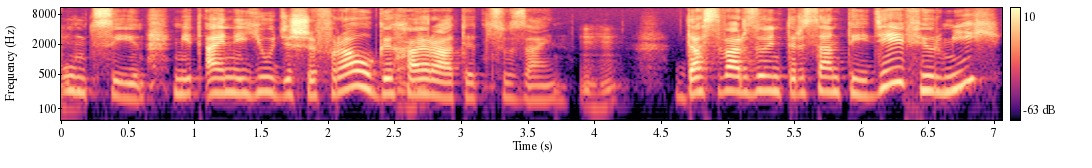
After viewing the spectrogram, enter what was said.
umziehen, mit einer jüdischen Frau geheiratet zu sein. Das war so eine interessante Idee für mich.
